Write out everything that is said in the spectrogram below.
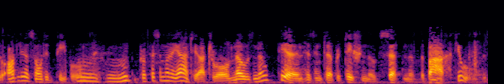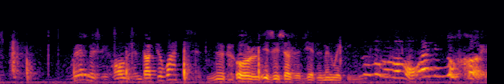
to oddly assorted people. Mm-hmm. Professor Moriarty, after all, knows no peer in his interpretation of certain of the Bach fugues. Well, Mr. Holmes and Dr. Watson. Or is this other gentleman waiting? No, no, no, no, no. I'm in no hurry.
